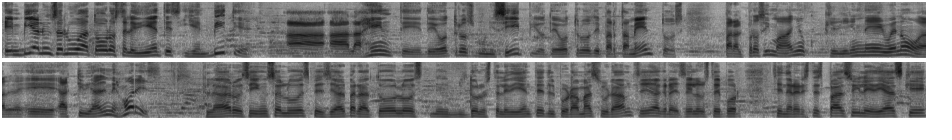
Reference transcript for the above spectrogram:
Envíale un saludo a todos los televidentes y invite a la gente de otros municipios, de otros departamentos, para el próximo año que viene, bueno, eh, actividades mejores. Claro, sí, un saludo especial para todos los, eh, los televidentes del programa Suram, sí, agradecerle a usted por generar este espacio y la idea es que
